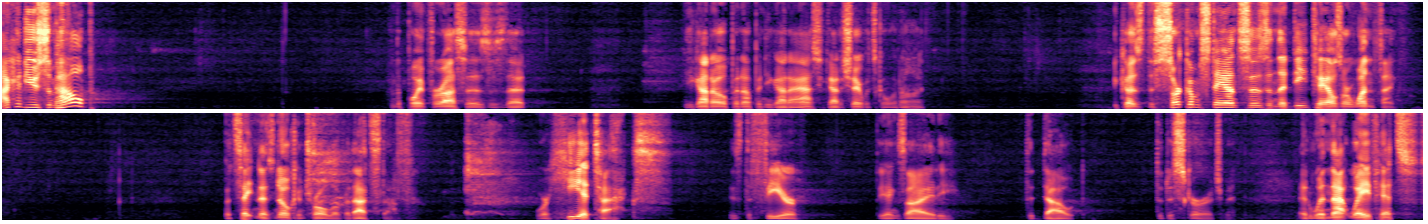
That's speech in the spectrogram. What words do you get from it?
I could use some help. And the point for us is, is that you got to open up and you got to ask, you got to share what's going on because the circumstances and the details are one thing. But Satan has no control over that stuff. Where he attacks is the fear, the anxiety, the doubt, the discouragement. And when that wave hits,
